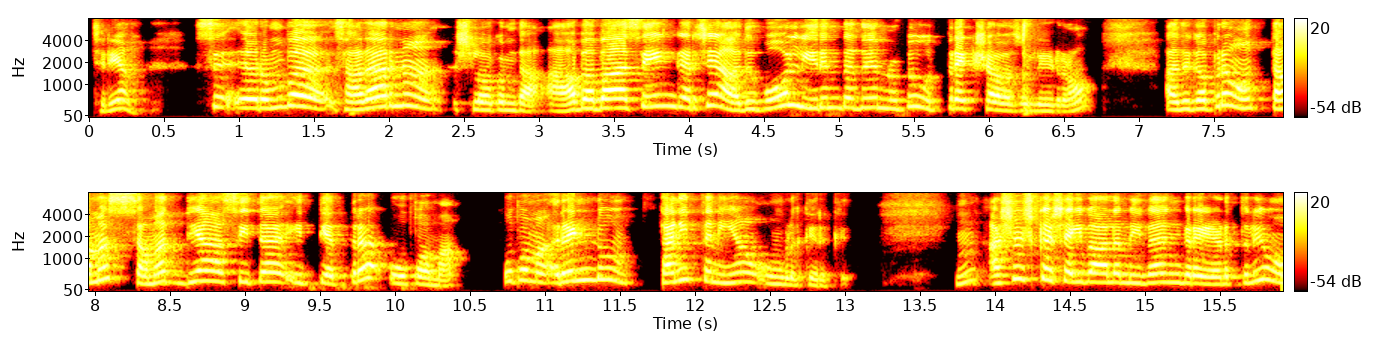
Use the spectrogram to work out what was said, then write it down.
சரியா? ரொம்ப சாதாரண ஸ்லோகம் தான் ஆபபாசேங்கிறச்சு அதுபோல் இருந்ததுன்னுட்டு உத்பிரேக்ஷாவை சொல்லிடுறோம். அதுக்கப்புறம் தமஸ் சமத்தியாசித இத்தியத்திர உபமா. உபமா ரெண்டும் தனித்தனியா உங்களுக்கு இருக்கு. அசுஷ்க சைவாலம் இவங்கிற இடத்துலயும்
